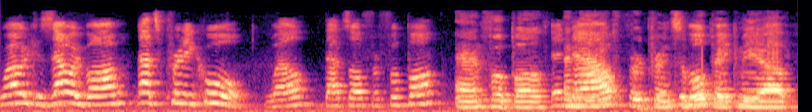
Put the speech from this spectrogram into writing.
Wowie kazowie, Bob. That's pretty cool. Well, that's all for football. And football. And now for Principal Pick Me Up.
